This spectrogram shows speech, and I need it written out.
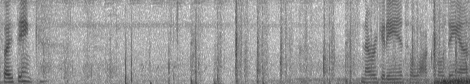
So I think... So now we're getting into Loch Modan.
